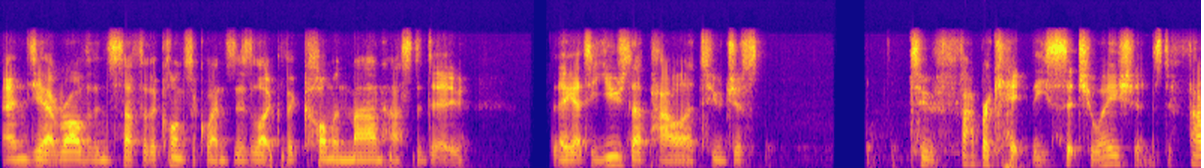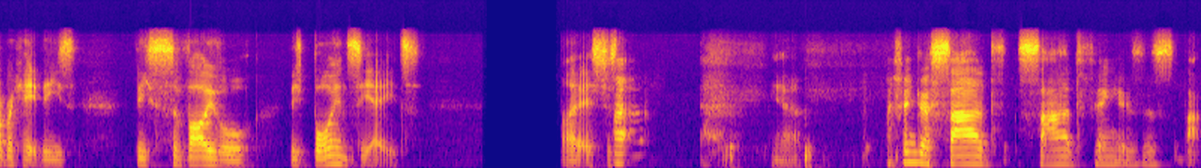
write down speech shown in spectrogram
and yet rather than suffer the consequences like the common man has to do, they get to use their power to just to fabricate these situations, to fabricate these these survival these buoyancy aids. Like it's just, I, yeah. I think the sad, sad thing is, is that,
